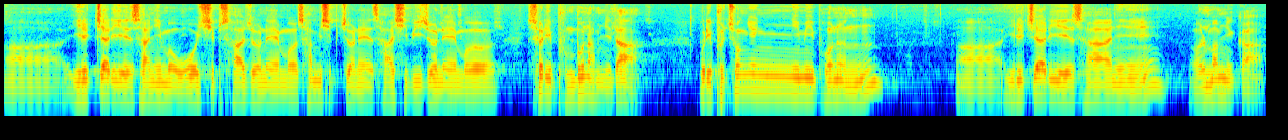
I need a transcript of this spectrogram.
아, 일자리 예산이 뭐 54조 내뭐 30조 내 42조 내뭐 설이 분분합니다. 우리 부총리님이 보는 아, 일자리 예산이 얼마입니까?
